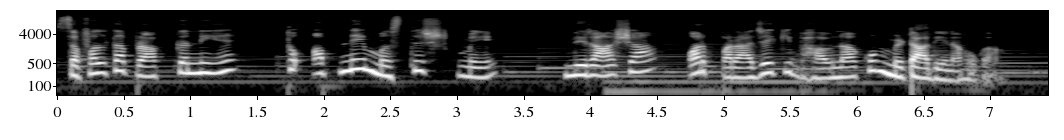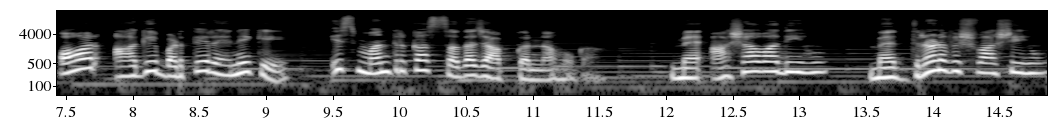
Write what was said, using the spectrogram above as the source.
सफलता प्राप्त करनी है तो अपने मस्तिष्क में निराशा और पराजय की भावना को मिटा देना होगा और आगे बढ़ते रहने के इस मंत्र का सदा जाप करना होगा। मैं आशावादी हूँ, मैं दृढ़ विश्वासी हूँ,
